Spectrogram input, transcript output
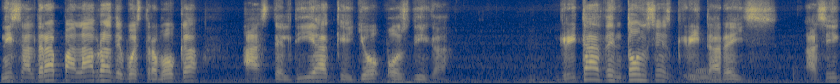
ni saldrá palabra de vuestra boca hasta el día que yo os diga. Gritad entonces, gritaréis. Así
